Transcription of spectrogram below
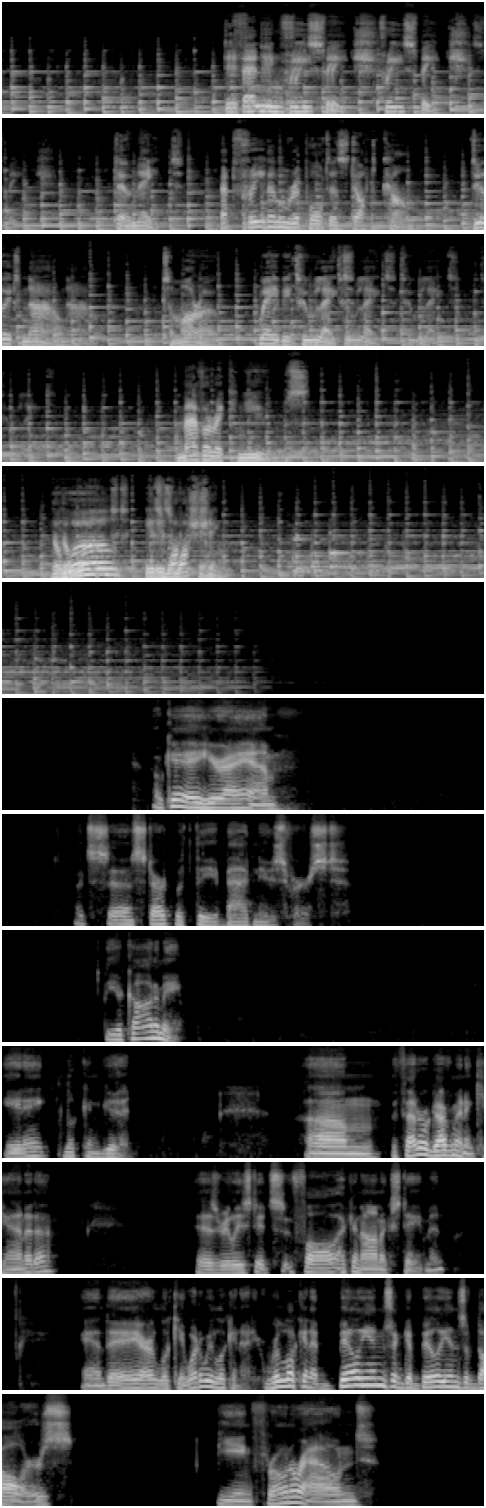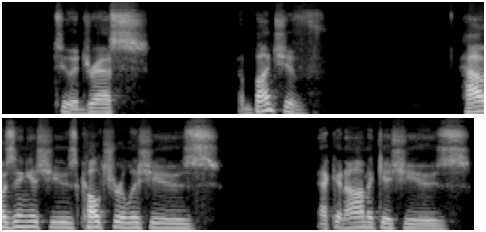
Defending free speech, free speech, speech. Donate at freedomreporters.com. Do it now. Tomorrow. may be. Too late. Too late. Too late. Maverick News. The world is watching. Okay, here I am. Let's uh, start with the bad news first. The economy. It ain't looking good. Um, the federal government in Canada has released its fall economic statement. And they are looking, what are we looking at here? We're looking at billions and gabillions of dollars being thrown around to address a bunch of housing issues, cultural issues, economic issues.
